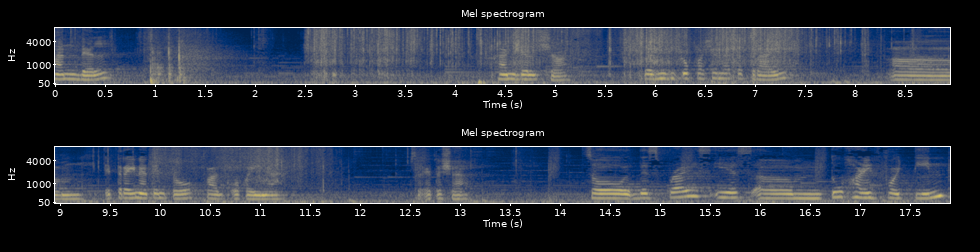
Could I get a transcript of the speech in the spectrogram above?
handle. Handle siya. So, hindi ko pa siya natatry um, itry natin to pag okay na. So, ito siya. So, this price is um, 214.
